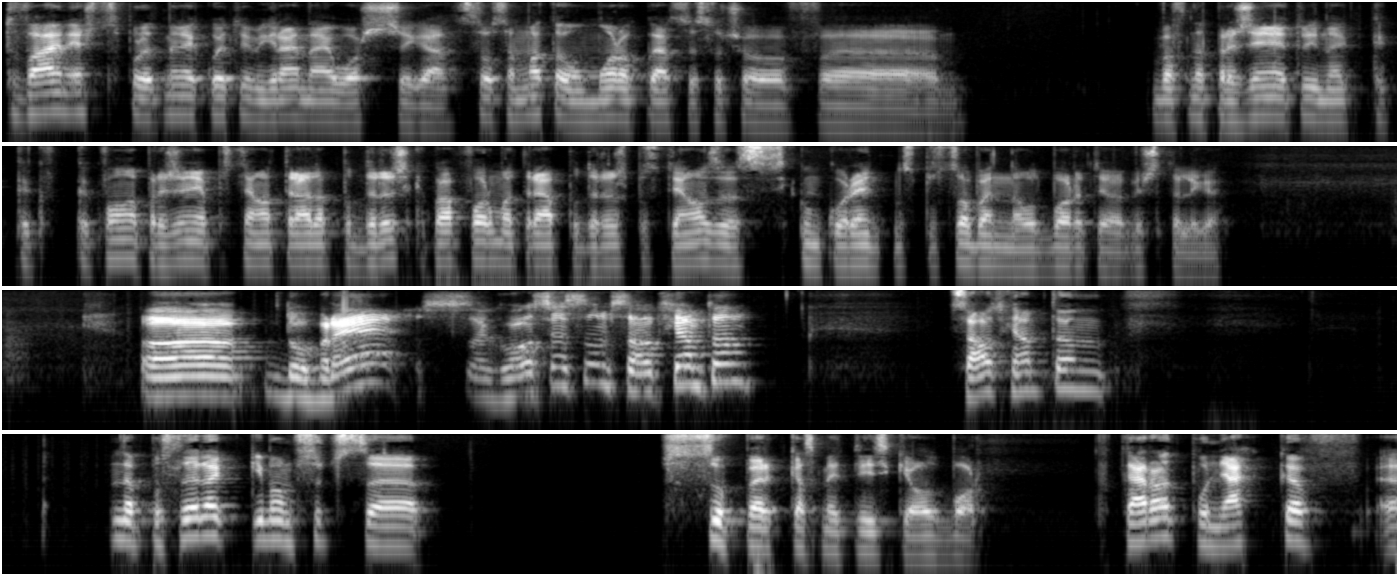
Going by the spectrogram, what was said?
това е нещо, според мен, което им играе най-лошо сега. Со самата умора, която се случва в, в напрежението и на как, какво напрежение постоянно трябва да поддържаш, каква форма трябва да поддържаш постоянно, за да си конкурентно способен на отборите във Висшата лига. Uh, добре, съгласен съм. Саутхемптън Саутхемптън напоследък имам чувство, че са супер късметлийски отбор. Вкарват по някакъв е,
